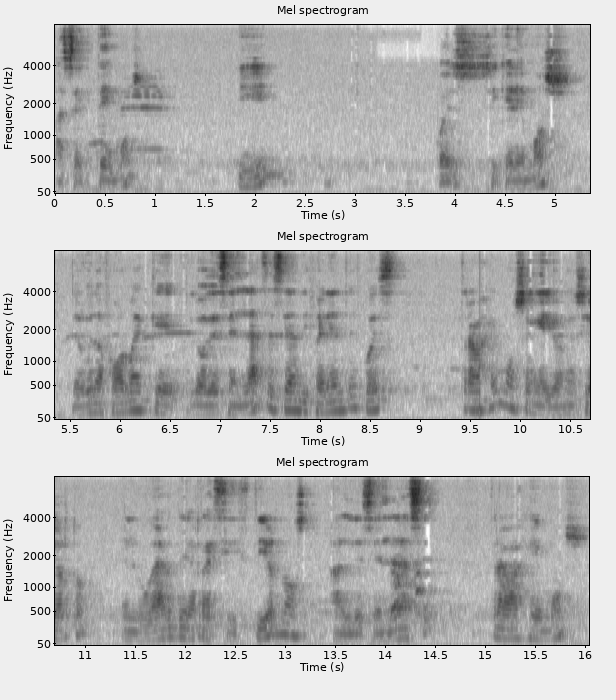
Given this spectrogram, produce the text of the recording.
Aceptemos y pues si queremos de alguna forma que los desenlaces sean diferentes, pues trabajemos en ello, ¿no es cierto? En lugar de resistirnos al desenlace, trabajemos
